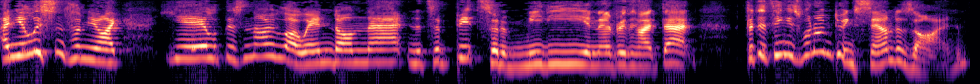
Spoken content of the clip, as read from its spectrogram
And you listen to them, you're like, yeah, look, there's no low end on that, and it's a bit sort of MIDI and everything like that. But the thing is, when I'm doing sound design,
